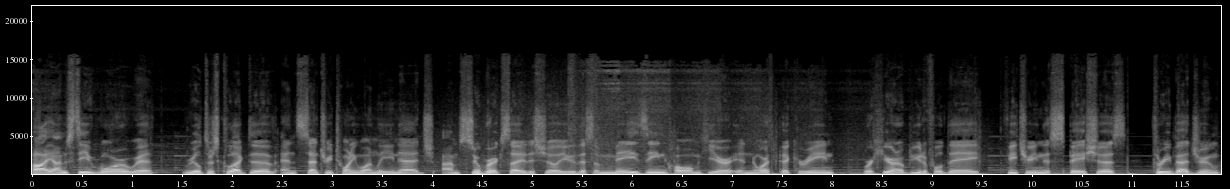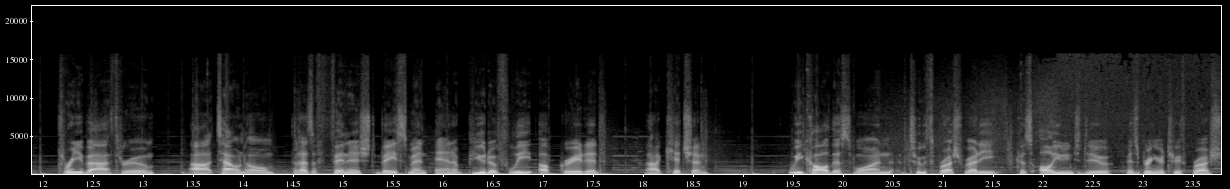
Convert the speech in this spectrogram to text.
Hi, I'm Steve Moore with Realtors Collective and Century 21 Leading Edge. I'm super excited to show you this amazing home here in North Pickering. We're here on a beautiful day featuring this spacious three bedroom, three bathroom uh, townhome that has a finished basement and a beautifully upgraded uh, kitchen. We call this one toothbrush ready because all you need to do is bring your toothbrush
